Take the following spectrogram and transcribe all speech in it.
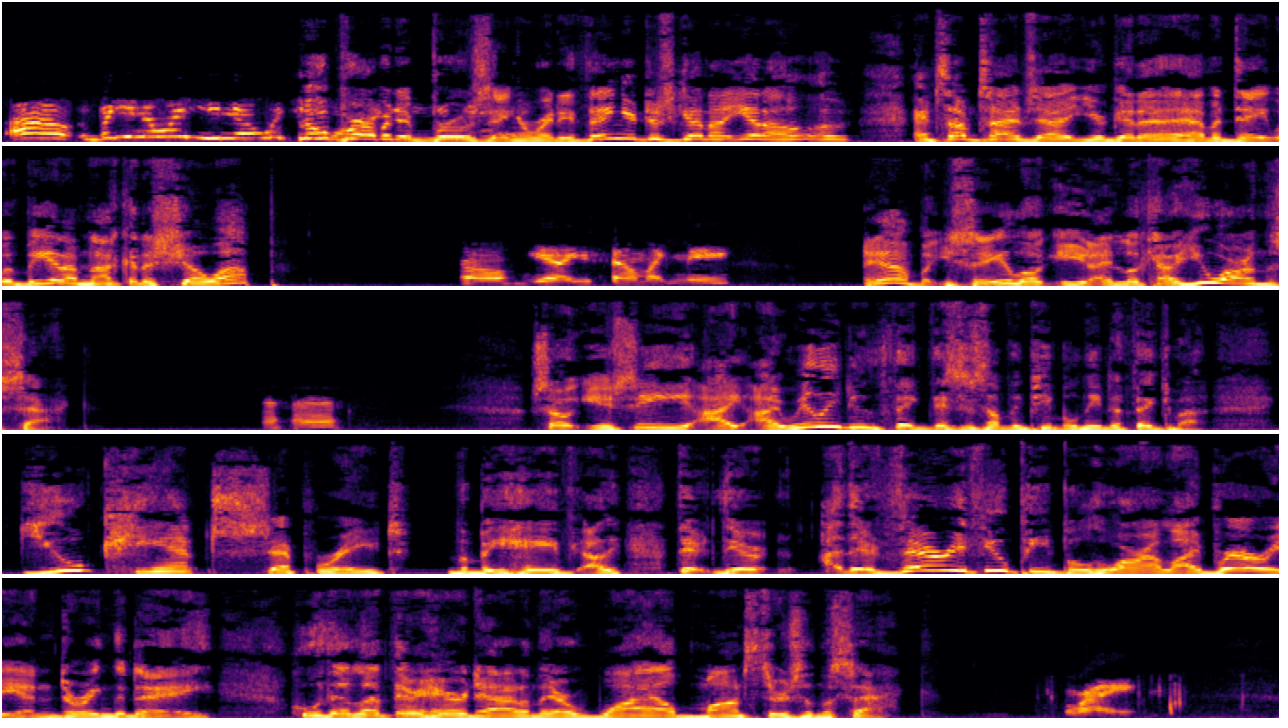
Oh, but you know what? You know what you No want. permanent You bruising or anything. You're just going to, you know, uh, and sometimes uh, you're going to have a date with me and I'm not going to show up. Oh, yeah, you sound like me. Yeah, but you see, look, look how you are in the sack. Mm-hmm. So, you see, I, I really do think this is something people need to think about. You can't separate the behavior. There, there, there are very few people who are a librarian during the day who then let their hair down and they're wild monsters in the sack. Right.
